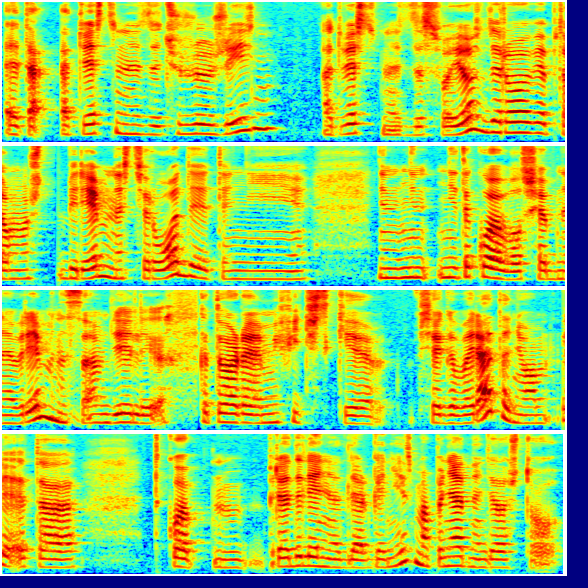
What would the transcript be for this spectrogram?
это ответственность за чужую жизнь, ответственность за свое здоровье, потому что беременность и роды это не не, не- такое волшебное время, на самом деле, которое мифически все говорят о нем. Это такое преодоление для организма. Понятное дело, что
